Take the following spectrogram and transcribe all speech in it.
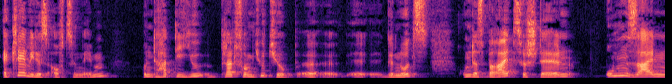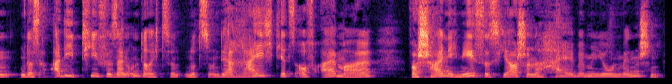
Erklärvideos aufzunehmen und hat die Plattform YouTube äh, äh, genutzt, um das bereitzustellen um seinen, um das Additiv für seinen Unterricht zu nutzen. Und der reicht jetzt auf einmal wahrscheinlich nächstes Jahr schon eine halbe Million Menschen.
